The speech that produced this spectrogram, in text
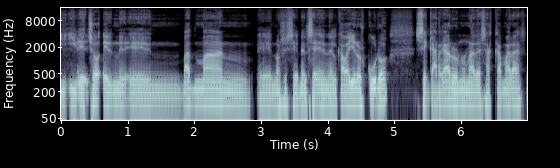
Y, y de hecho en, en Batman, eh, no sé si en el, en el Caballero Oscuro se cargaron una de esas cámaras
